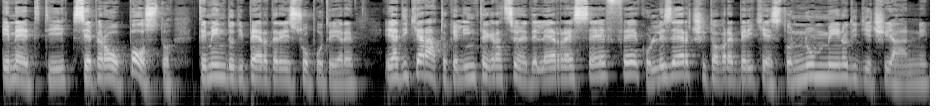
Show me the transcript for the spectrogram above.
e Mehdi si è però opposto, temendo di perdere il suo potere, e ha dichiarato che l'integrazione delle RSF con l'esercito avrebbe richiesto non meno di dieci anni.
